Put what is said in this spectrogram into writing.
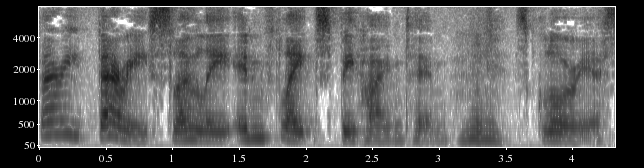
very, very slowly inflates behind him. Hmm. it's glorious.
